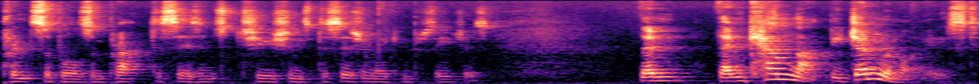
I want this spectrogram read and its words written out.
principles and practices, institutions, decision-making procedures, then then can that be generalised?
